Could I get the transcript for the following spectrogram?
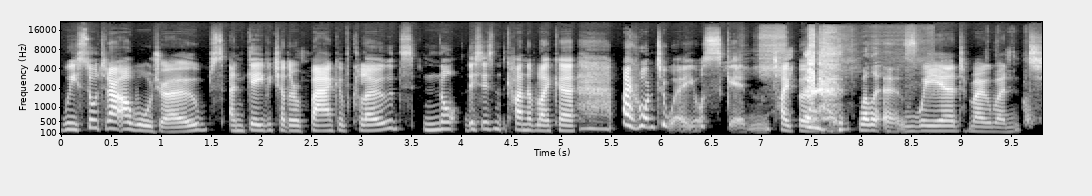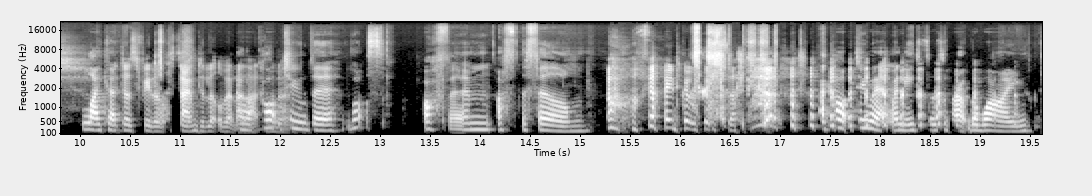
we sorted out our wardrobes and gave each other a bag of clothes? Not this isn't kind of like a I want to wear your skin type of well, it is. weird moment. Like a It does feel sound a little bit like Oh, I that. can't do the what's off um off the film. Oh, I know. I can't do it when he says about the wine.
